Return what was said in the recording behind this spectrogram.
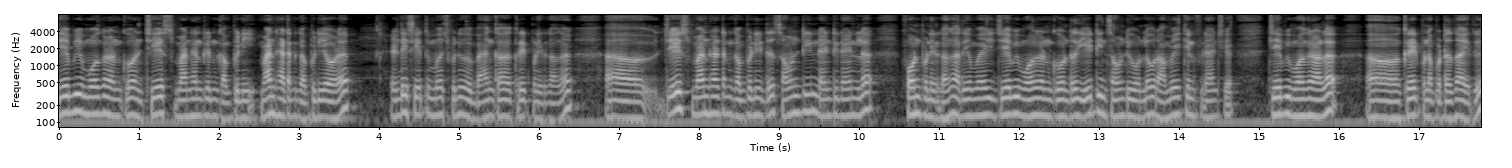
JP Morgan and co and Chase Manhattan company Manhattan கம்பெனியோட ரெண்டையும் சேர்த்து மேர்ச் பண்ணி ஒரு பேங்க்காக க்ரியேட் பண்ணியிருக்காங்க. ஜேஸ் மேன்ஹேட்டன் கம்பெனின்றது செவன்டீன் நைன்டி நைனில் ஃபோன் பண்ணியிருக்காங்க. அதே மாதிரி ஜேபி மோர்கன் கோன்றது எயிட்டீன் செவன்ட்டி ஒனில் ஒரு அமெரிக்கன் ஃபினான்ஷியல் ஜேபி மோர்கனால் க்ரியேட் பண்ணப்பட்டது தான் இது.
